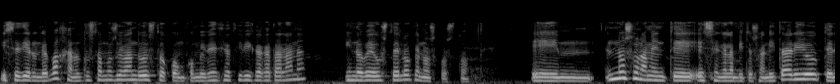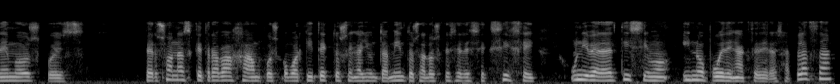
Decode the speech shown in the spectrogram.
y se dieron de baja. Nosotros estamos llevando esto con Convivencia Cívica Catalana y no ve usted lo que nos costó. Em, no solamente es en el ámbito sanitario, tenemos pues personas que trabajan pues como arquitectos en ayuntamientos a los que se les exige un nivel altísimo y no pueden acceder a esa plaza.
